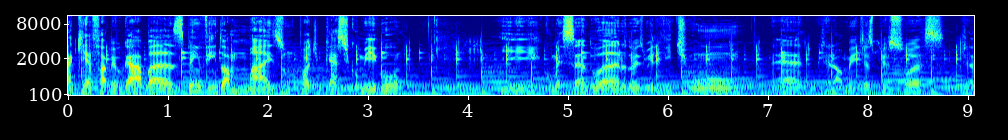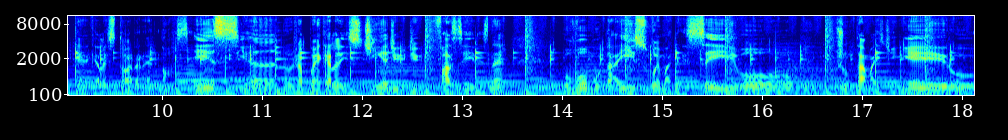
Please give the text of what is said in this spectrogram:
aqui é Fábio Gabas, bem-vindo a mais um podcast comigo. E começando o ano 2021, né? Geralmente as pessoas já têm aquela história, né? Nossa, esse ano já põe aquela listinha de, de fazeres, né? Eu vou mudar isso, vou emagrecer, vou juntar mais dinheiro,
